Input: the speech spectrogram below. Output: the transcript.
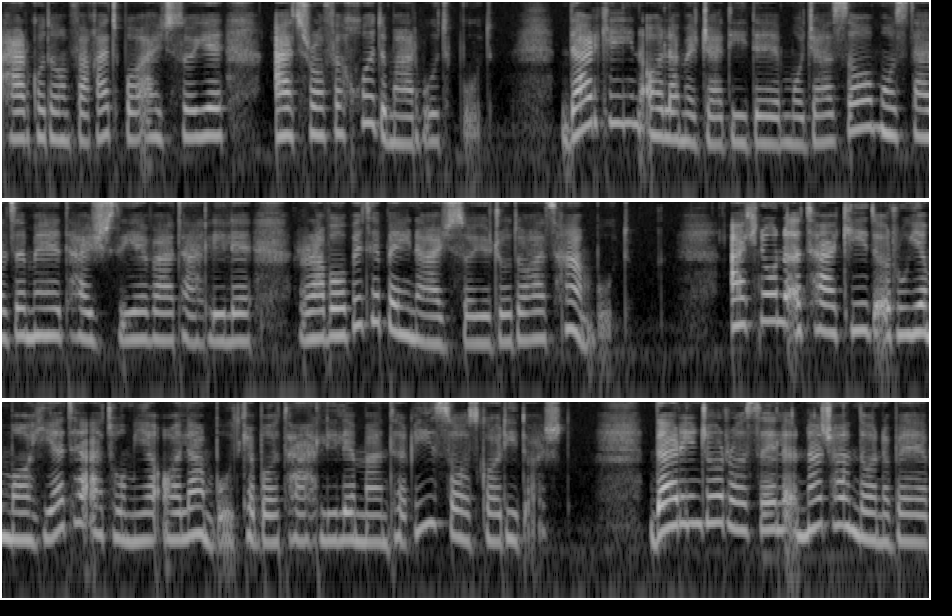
هر کدام فقط با اجزای اطراف خود مربوط بود. درک این عالم جدید مجزا مستلزم تجزیه و تحلیل روابط بین اجزای جدا از هم بود. اکنون تاکید روی ماهیت اتمی عالم بود که با تحلیل منطقی سازگاری داشت. در اینجا راسل نه چندان به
